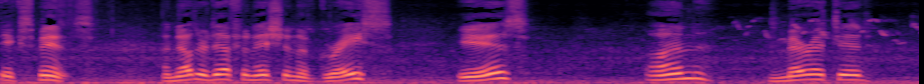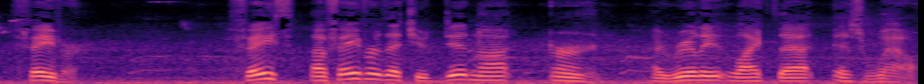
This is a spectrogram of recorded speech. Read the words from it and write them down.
expense. Another definition of grace is unmerited favor. Faith, a favor that you did not earn. I really like that as well.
